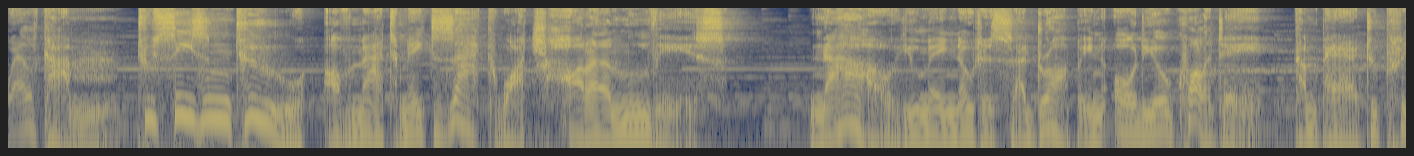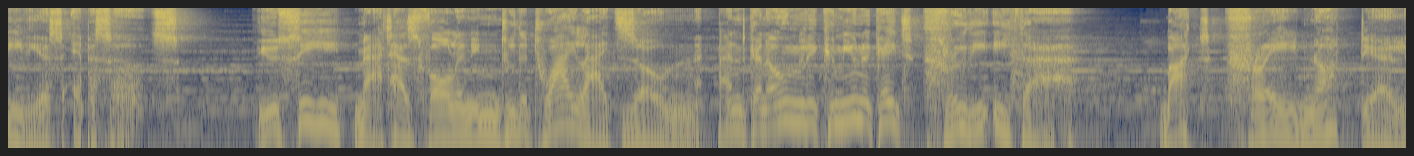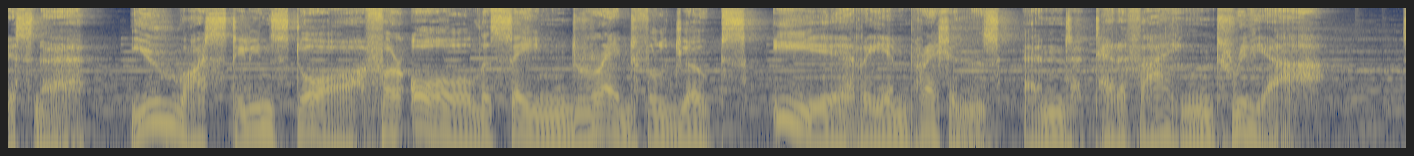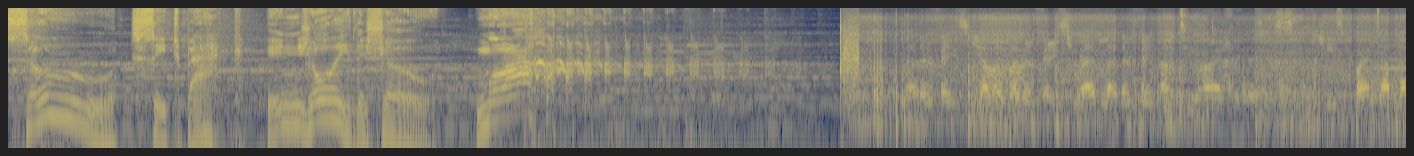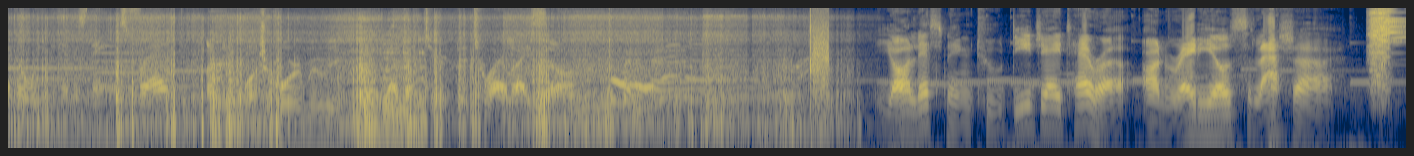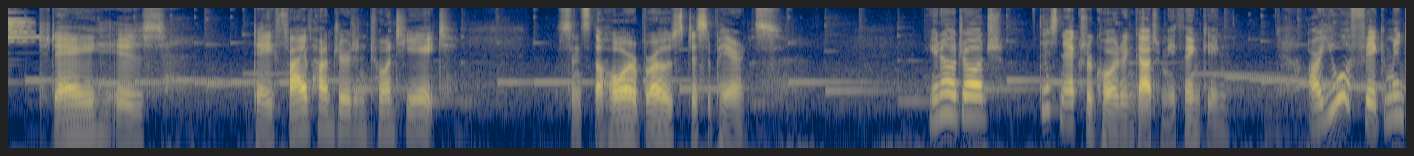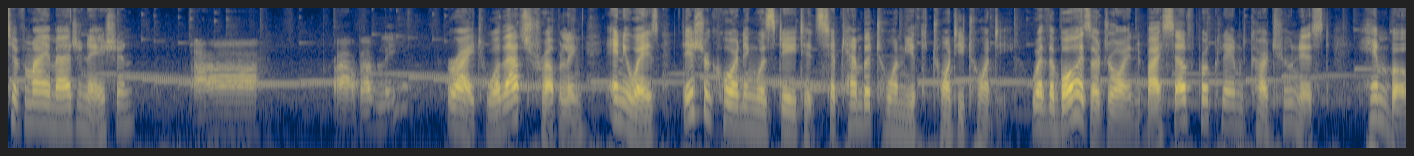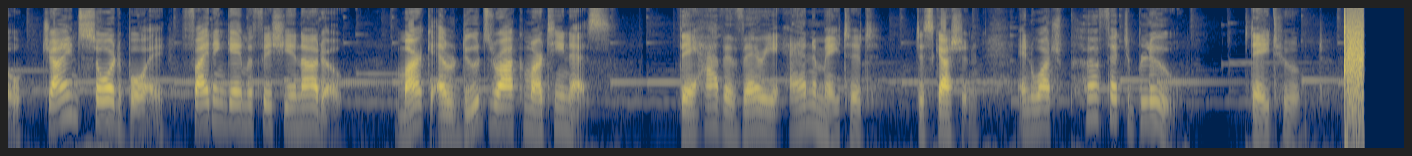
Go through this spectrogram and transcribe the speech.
Welcome to season two of Matt Makes Zach Watch Horror Movies. Now you may notice a drop in audio quality compared to previous episodes. You see, Matt has fallen into the Twilight Zone and can only communicate through the ether. But fray not, dear listener. You are still in store for all the same dreadful jokes, eerie impressions, and terrifying trivia. So, sit back, enjoy the show. Leatherface, yellow Leatherface, red Leatherface. I'm too hard for this. He's burnt up like a weenie and his name is Fred. I'm gonna watch a horror movie. I've entered the Twilight Zone. You're listening to DJ Terra on Radio Slasher. Today is day 528 since the Horror Bros disappearance. You know, George, this next recording got me thinking. Are you a figment of my imagination? Uh, probably. Right, well, that's troubling. Anyways, this recording was dated September 20th, 2020, where the boys are joined by self proclaimed cartoonist, himbo, giant sword boy, fighting game aficionado, Mark El Dudes Rock Martinez. They have a very animated discussion and watch Perfect Blue. Stay tuned.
